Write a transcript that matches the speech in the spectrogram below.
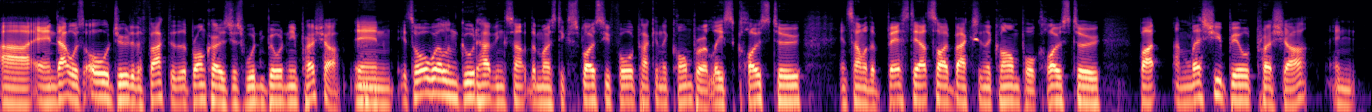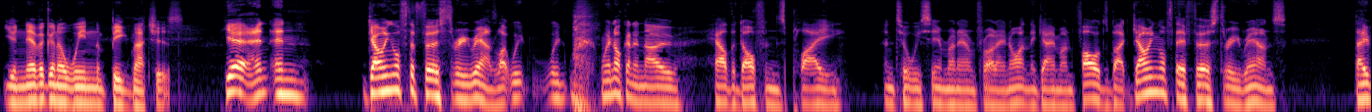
Uh, and that was all due to the fact that the Broncos just wouldn't build any pressure. And it's all well and good having some the most explosive forward pack in the comp, or at least close to, and some of the best outside backs in the comp, or close to. But unless you build pressure, and you're never going to win the big matches. Yeah, and and going off the first three rounds, like we we we're not going to know how the Dolphins play until we see them run out on Friday night and the game unfolds. But going off their first three rounds, they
